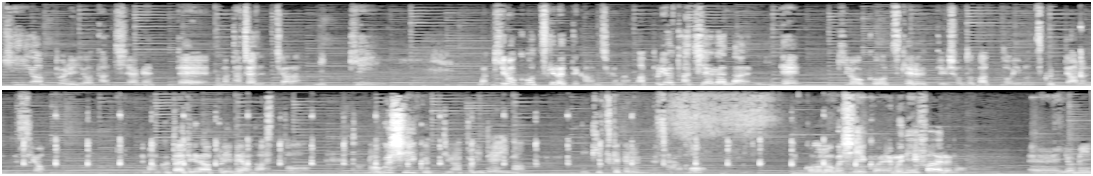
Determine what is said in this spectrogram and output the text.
記アプリを立ち上げて、まあ、立ち上げ、違うな、日記、まあ、記録をつけるって感じかな。アプリを立ち上げないで記録をつけるっていうショートカットを今作ってあるんですよ。でまあ、具体的なアプリ名を出す、と、ログシークっていうアプリで今日記つけてるんですけども、このログシークは MD ファイルの、えー、読み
